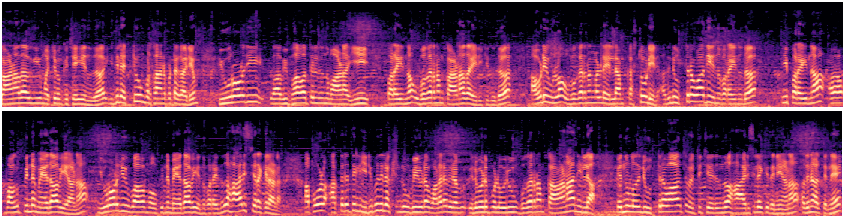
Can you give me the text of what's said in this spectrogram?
കാണാതാവുകയും മറ്റുമൊക്കെ ചെയ്യുന്നത്. ഇതിലേറ്റവും പ്രധാനപ്പെട്ട കാര്യം യൂറോളജി വിഭാഗത്തിൽ നിന്നുമാണ് ഈ പറയുന്ന ഉപകരണം കാണാതായിരിക്കുന്നത്. അവിടെയുള്ള ഉപകരണങ്ങളുടെ എല്ലാം കസ്റ്റോഡിയൻ അതിന്റെ ഉത്തരവാദി എന്ന് പറയുന്നത് ഈ പറയുന്ന വകുപ്പിന്റെ വകുപ്പിന്റെ മേധാവിയാണ് യൂറോളജി വിഭാഗം വകുപ്പിന്റെ മേധാവി എന്ന് പറയുന്നത് ഹാരിസ് ചിറക്കലാണ്. അപ്പോൾ അത്തരത്തിൽ ഇരുപത് ലക്ഷം രൂപയുടെ വളരെ വില വിലപിടിപ്പുള്ള ഒരു ഉപകരണം കാണാനില്ല എന്നുള്ളതിന്റെ ഉത്തരവാദിത്വം എത്തിച്ചേരുന്നത് ഹാരിസിലേക്ക് തന്നെയാണ്. അതിനാൽ തന്നെ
